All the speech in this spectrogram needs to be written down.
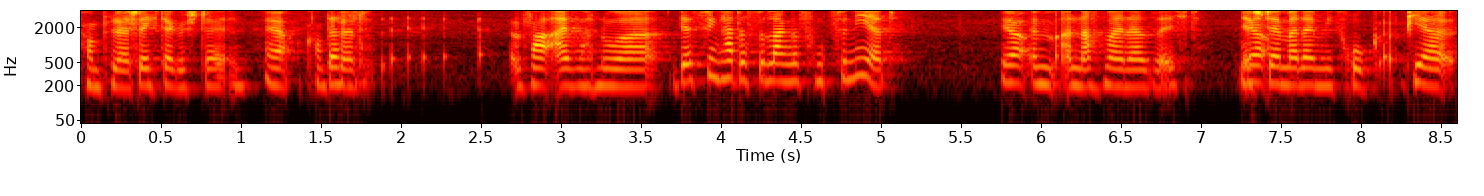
Komplett. Schlechter gestellten. Ja, komplett. Das war einfach nur, deswegen hat das so lange funktioniert. Ja. Im, nach meiner Sicht. Ja. Stell mal dein Mikro, Pia,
